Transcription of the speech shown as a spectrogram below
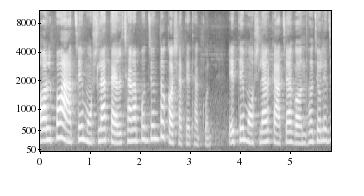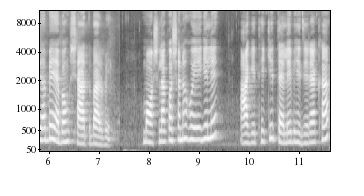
অল্প আঁচে মশলা তেল ছাড়া পর্যন্ত কষাতে থাকুন। এতে মশলার কাঁচা গন্ধ চলে যাবে এবং স্বাদ বাড়বে। মশলা কষানো হয়ে গেলে আগে থেকে তেলে ভেজে রাখা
